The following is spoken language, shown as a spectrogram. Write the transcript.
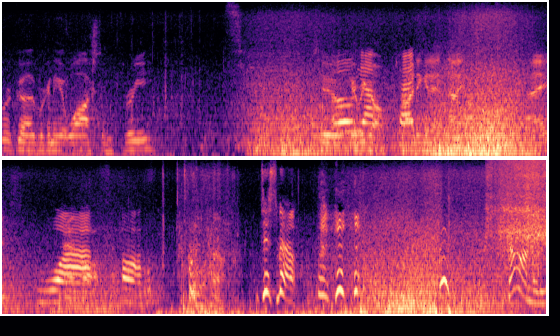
we're good. We're gonna get washed in three, two, Oh, here we yeah. go. Okay. Riding it in, nice. Nice. Wow. Off. Dismount. Come on, baby.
